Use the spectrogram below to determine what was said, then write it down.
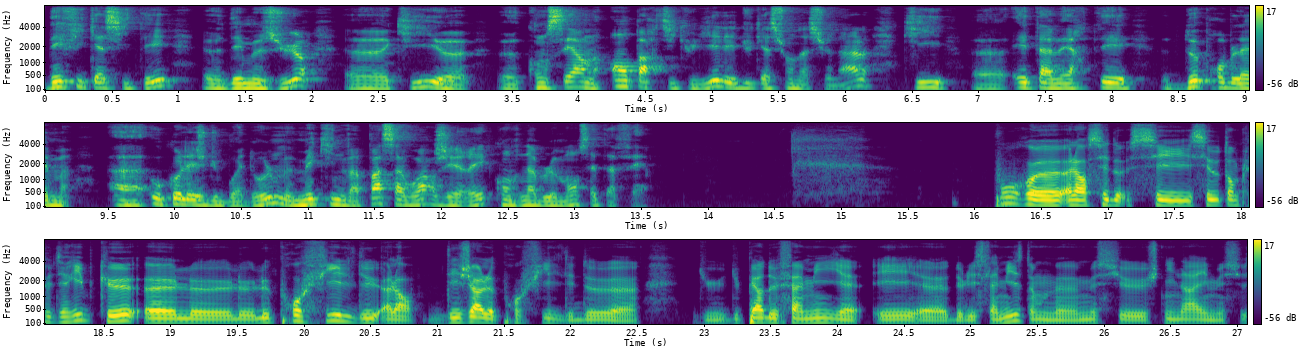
d'efficacité euh, des mesures euh, qui euh, concernent en particulier l'éducation nationale, qui est avertée de problèmes au Collège du Bois d'Aulne, mais qui ne va pas savoir gérer convenablement cette affaire. Pour, alors c'est d'autant plus terrible que le, profil du alors déjà le profil des deux du, père de famille et de l'islamiste donc Monsieur Schnina et Monsieur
